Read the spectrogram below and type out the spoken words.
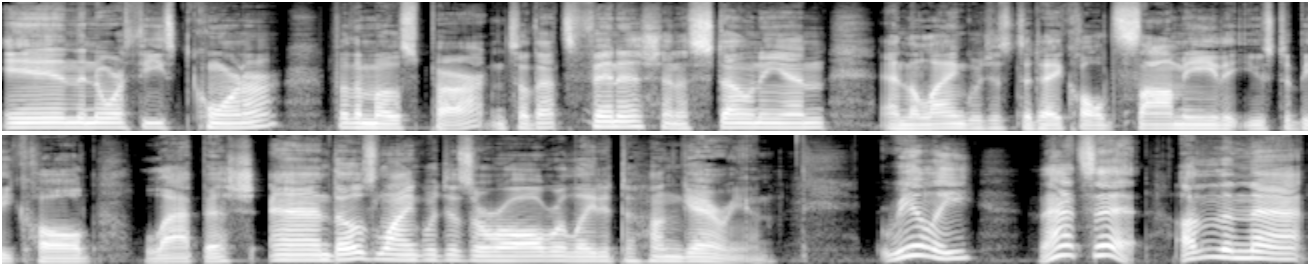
in the northeast corner for the most part. And so that's Finnish and Estonian and the languages today called Sami that used to be called Lappish. And those languages are all related to Hungarian. Really, that's it. Other than that,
